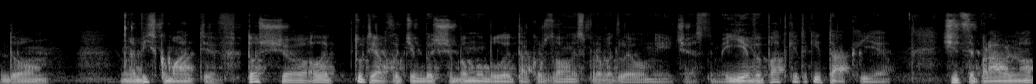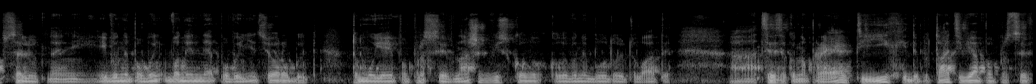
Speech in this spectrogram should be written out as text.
до військоматів тощо, але тут я хотів би, щоб ми були також з вами справедливими і чесними. Є випадки такі, так є. Чи це правильно? Абсолютно ні. І вони повинні вони не повинні цього робити. Тому я і попросив наших військових, коли вони будуть готувати а, цей законопроект, і їх, і депутатів я попросив,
